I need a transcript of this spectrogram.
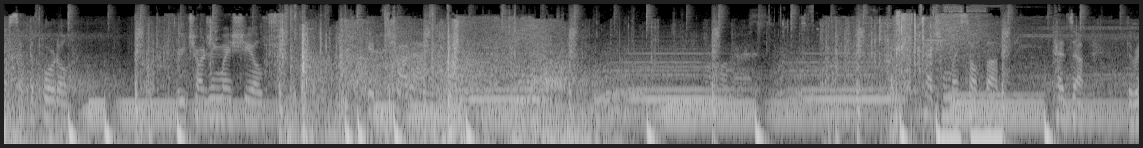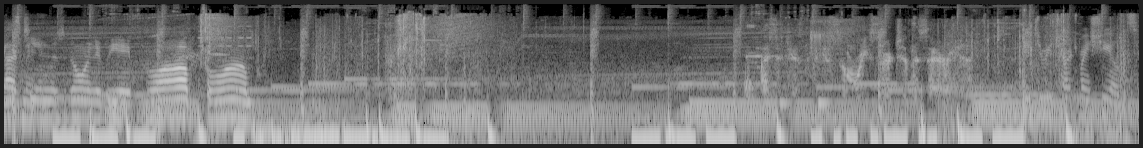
I set the portal. Recharging my shields. Getting shot at. Heads up. The That team moving. is going to be a problem. I suggest we do some research in this area. Need to recharge my shields.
